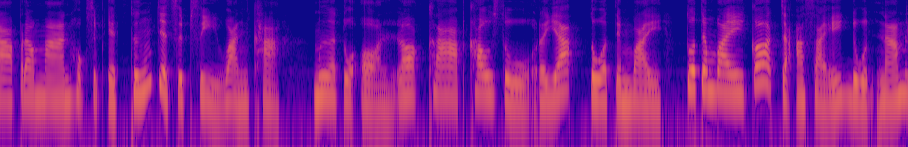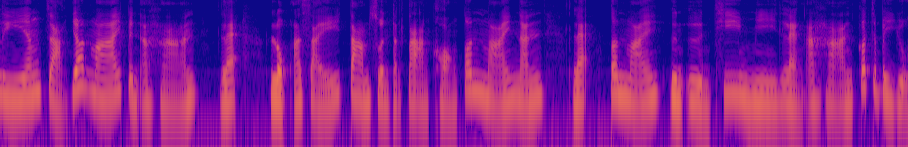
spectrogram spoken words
ลาประมาณ 61 ถึง 74 วันค่ะ เมื่อตัวอ่อนลอกคราบเข้าสู่ระยะตัวเต็มวัย ตัวเต็มวัยก็จะอาศัยดูดน้ำเลี้ยงจากยอดไม้เป็นอาหาร และ หลบอาศัยตามส่วนต่างๆ ของต้นไม้นั้น และต้นไม้อื่นๆ ที่มีแหล่งอาหารก็จะไปอยู่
